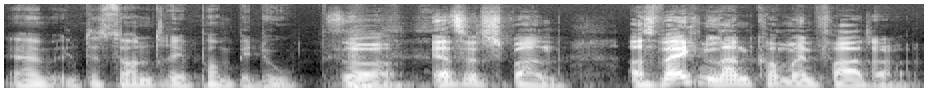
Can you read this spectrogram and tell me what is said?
ähm, de Sondre Pompidou. so, jetzt wird's spannend. Aus welchem Land kommt mein Vater?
